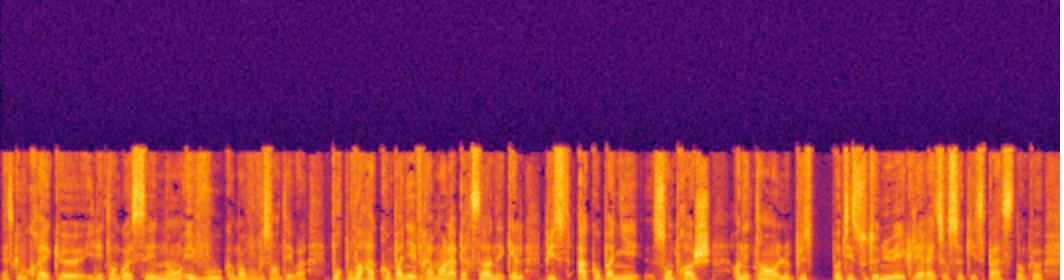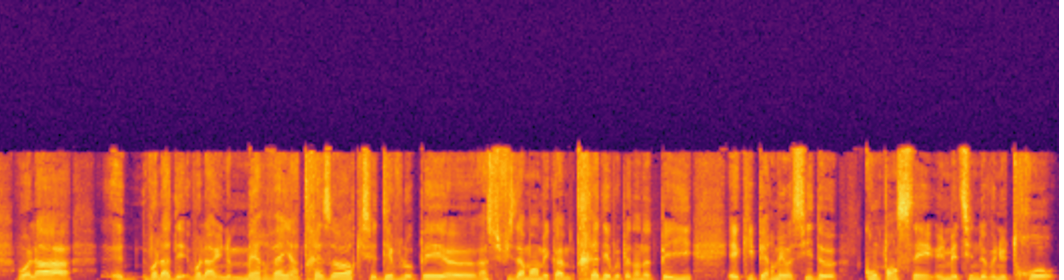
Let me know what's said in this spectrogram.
Est-ce que vous croyez qu'il est angoissé? Non. Et vous, comment vous vous sentez? Voilà, pour pouvoir accompagner vraiment la personne et qu'elle puisse accompagner son proche en étant le plus possible soutenu et éclairé sur ce qui se passe. Donc euh, voilà, euh, voilà, des, voilà une merveille, un trésor qui s'est développé euh, insuffisamment, mais quand même très développé dans notre pays et qui permet aussi de compenser une médecine devenue trop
